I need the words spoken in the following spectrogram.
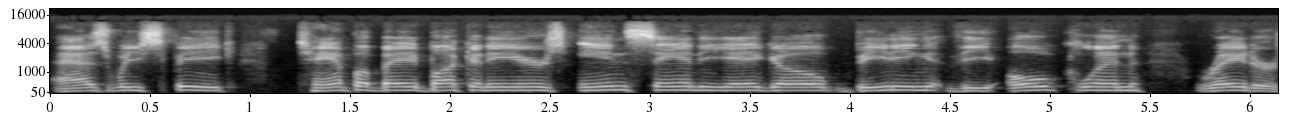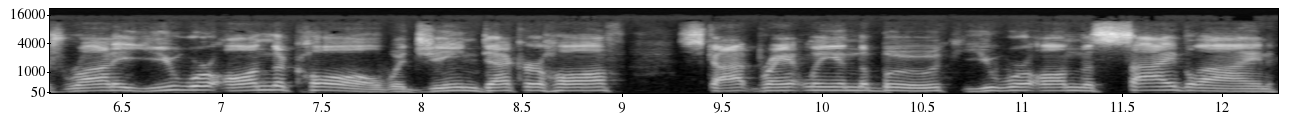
as we speak. Tampa Bay Buccaneers in San Diego beating the Oakland Raiders. Ronnie, you were on the call with Gene Deckerhoff, Scott Brantley in the booth. You were on the sideline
